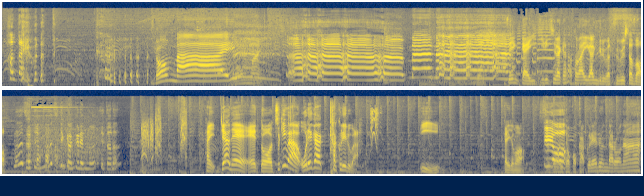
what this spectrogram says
反対側だったーどんまーいお前あーママ前回イキリ散らかしたトライアングルは潰したぞ。マジでマジで隠れんの？下手だ。はいじゃあねえっ、と次は俺が隠れるわ。いい？二人とも。すごいとこ隠れるんだろうな。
